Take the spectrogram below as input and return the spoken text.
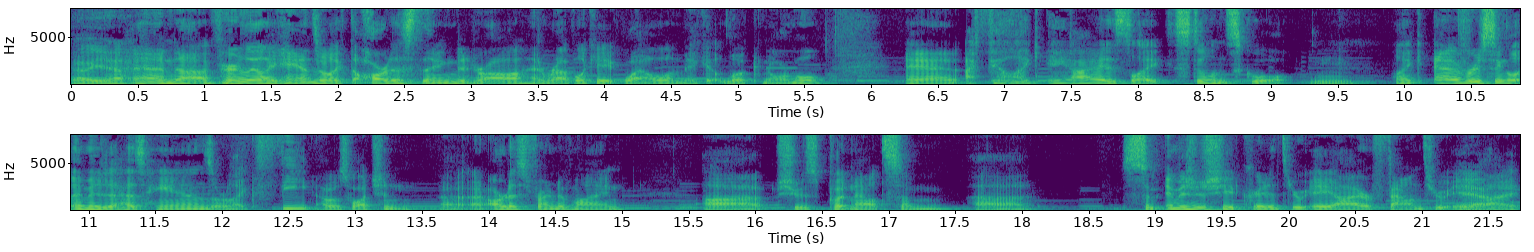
Oh, yeah. And uh, apparently, like hands are like the hardest thing to draw and replicate well and make it look normal. And I feel like AI is like still in school. Like every single image that has hands or like feet. I was watching uh, an artist friend of mine. Uh, she was putting out some uh, some images she had created through AI or found through AI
